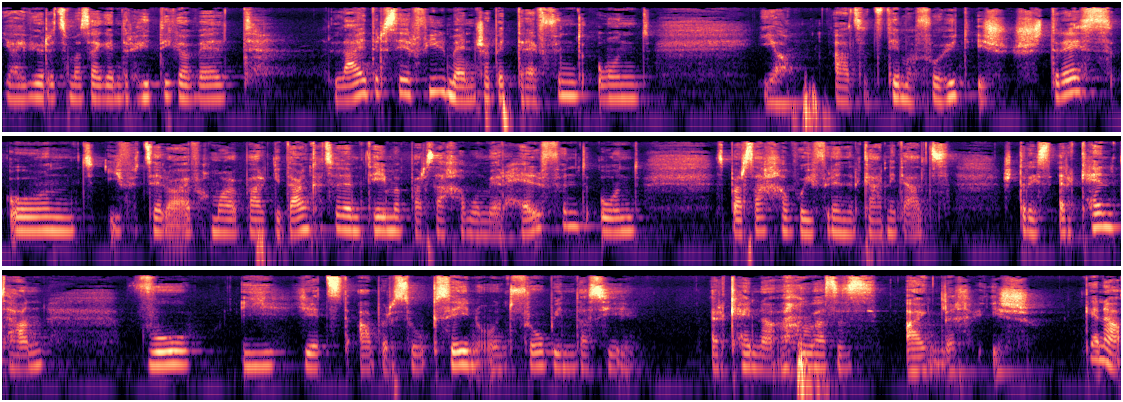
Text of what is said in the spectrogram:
ja, ich würde jetzt mal sagen, in der heutigen Welt leider sehr viele Menschen betreffend und ja, also das Thema von heute ist Stress. Und ich erzähle euch einfach mal ein paar Gedanken zu dem Thema, ein paar Sachen, die mir helfen. Und ein paar Sachen, die ich früher gar nicht als Stress erkannt habe, wo ich jetzt aber so gesehen und froh bin, dass ich erkenne, was es eigentlich ist. Genau.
